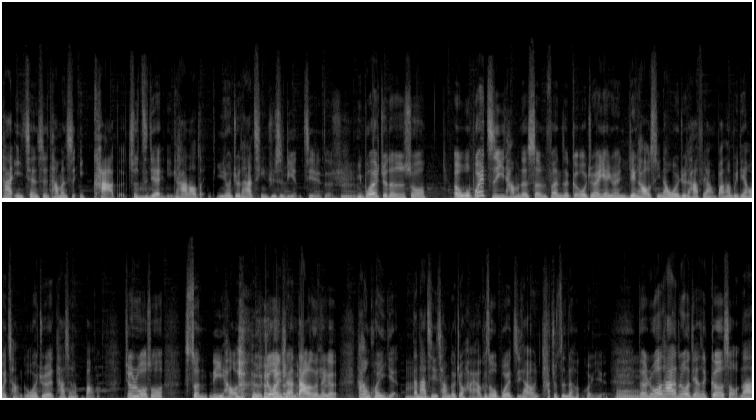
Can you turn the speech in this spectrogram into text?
他以前是他们是一卡的，就直接一卡到的，嗯、你会觉得他的情绪是连接的，你不会觉得是说，呃，我不会质疑他们的身份。这个我觉得演员演好戏，那我会觉得他非常棒，他不一定要会唱歌，我会觉得他是很棒的。就如果说孙俪好了，就我很喜欢大陆的那个，他很会演，但他其实唱歌就还好。可是我不会质疑他，因为他就真的很会演。对，如果他如果今天是歌手，那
